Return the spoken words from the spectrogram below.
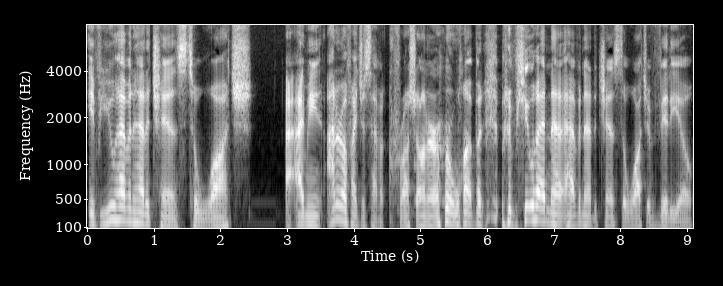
if you haven't had a chance to watch I mean, I don't know if I just have a crush on her or what, but but if you hadn't ha- haven't had a chance to watch a video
